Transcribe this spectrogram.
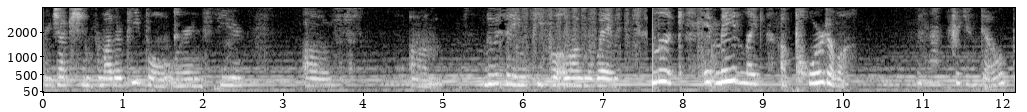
rejection from other people or in fear of losing people along the way. Look, it made like a portal. Isn't that freaking dope?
